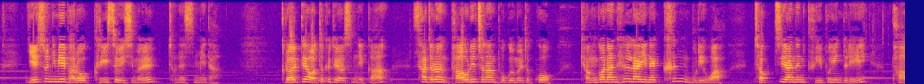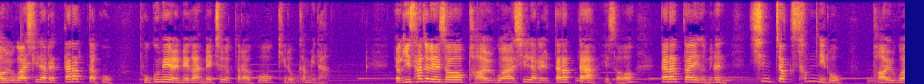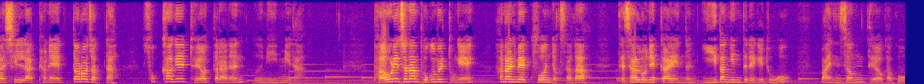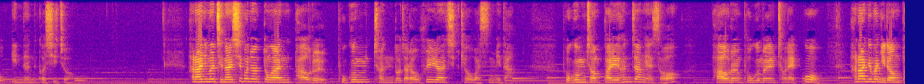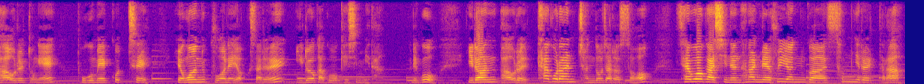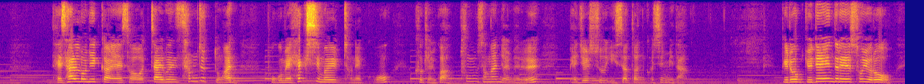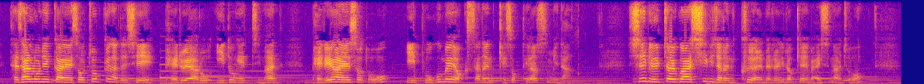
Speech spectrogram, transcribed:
예수님이 바로 그리스도이심을 전했습니다. 그럴 때 어떻게 되었습니까? 사절은 바울이 전한 복음을 듣고 경건한 헬라인의 큰 무리와 적지 않은 귀부인들이 바울과 신라를 따랐다고 복음의 열매가 맺혀졌다라고 기록합니다. 여기 사절에서 바울과 신라를 따랐다 해서 따랐다의 의미는 신적 섭리로 바울과 신라 편에 떨어졌다, 속하게 되었다라는 의미입니다. 바울이 전한 복음을 통해 하나님의 구원 역사가 데살로니카에 있는 이방인들에게도 완성되어 가고 있는 것이죠. 하나님은 지난 15년 동안 바울을 복음 전도자로 훈련시켜 왔습니다. 복음 전파의 현장에서 바울은 복음을 전했고 하나님은 이런 바울을 통해 복음의 꽃을 영원 구원의 역사를 이뤄가고 계십니다. 그리고 이런 바울을 탁월한 전도자로서 세워가시는 하나님의 훈련과 섭리를 따라 데살로니카에서 짧은 3주 동안 복음의 핵심을 전했고 그 결과 풍성한 열매를 맺을 수 있었던 것입니다. 비록 유대인들의 소요로 데살로니카에서 쫓겨나듯이 베르야로 이동했지만 베레아에서도 이 복음의 역사는 계속되었습니다. 11절과 12절은 그 열매를 이렇게 말씀하죠.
